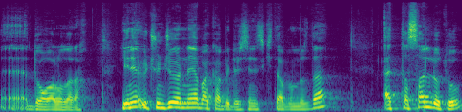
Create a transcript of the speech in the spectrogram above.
e, doğal olarak. Yine üçüncü örneğe bakabilirsiniz kitabımızda. Et-tasallutu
